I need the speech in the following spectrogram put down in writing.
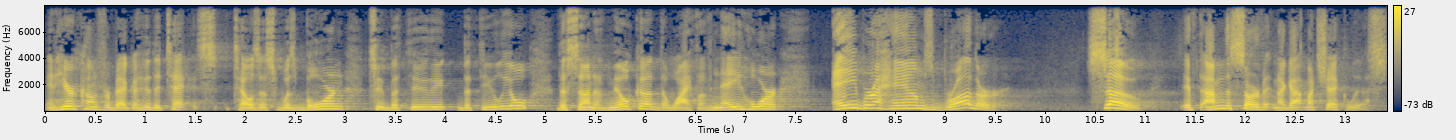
And here comes Rebecca, who the text tells us was born to Bethuel, the son of Milcah, the wife of Nahor, Abraham's brother. So, if I'm the servant and I got my checklist,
